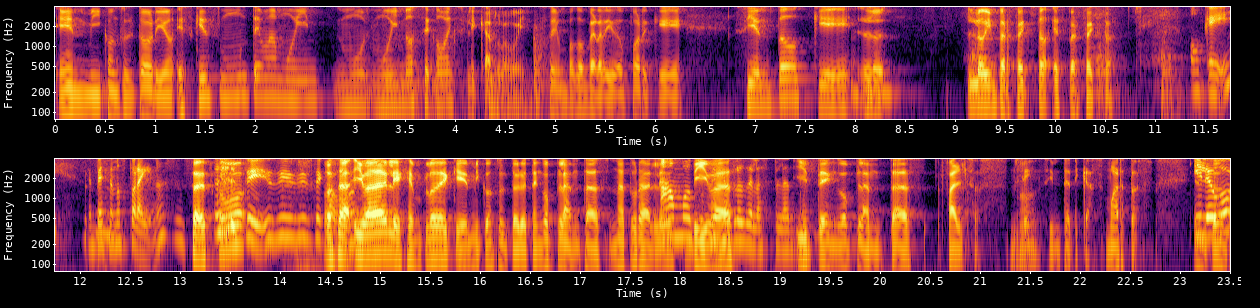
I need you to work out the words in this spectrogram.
en mi consultorio, es que es un tema muy, muy, muy no sé cómo explicarlo, güey. Estoy un poco perdido porque siento que lo, lo imperfecto es perfecto. Ok, empecemos por ahí, ¿no? ¿Sabes cómo? sí, sí, sí. sé O sea, cómo. iba a dar el ejemplo de que en mi consultorio tengo plantas naturales, Amo tus vivas, ejemplos de las plantas. y tengo plantas falsas, ¿no? Sí. Sintéticas, muertas. Y luego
